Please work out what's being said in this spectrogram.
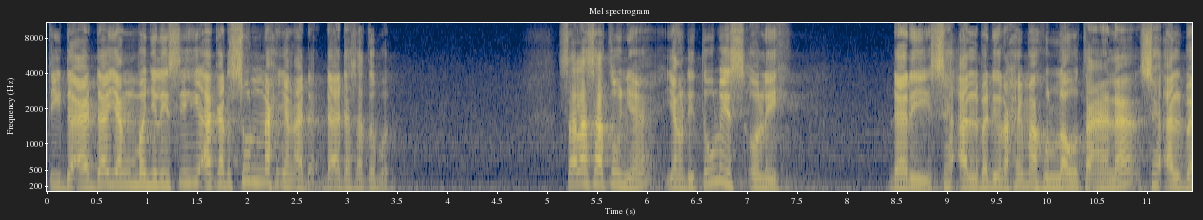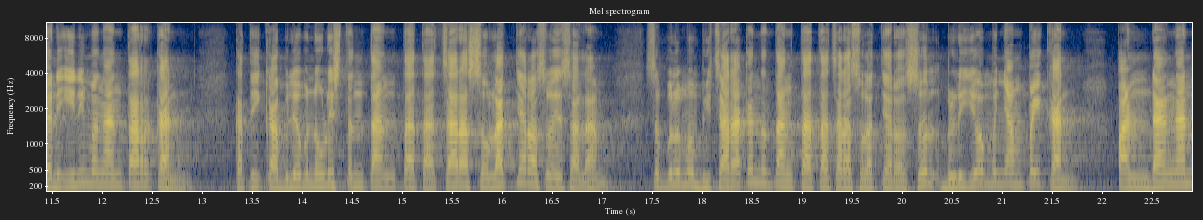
Tidak ada yang menyelisihi akan sunnah yang ada. Tidak ada satupun. Salah satunya yang ditulis oleh dari Syekh Al-Bani rahimahullah ta'ala, Syekh Al-Bani ini mengantarkan ketika beliau menulis tentang tata cara solatnya Rasulullah SAW, sebelum membicarakan tentang tata cara solatnya Rasul, beliau menyampaikan pandangan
